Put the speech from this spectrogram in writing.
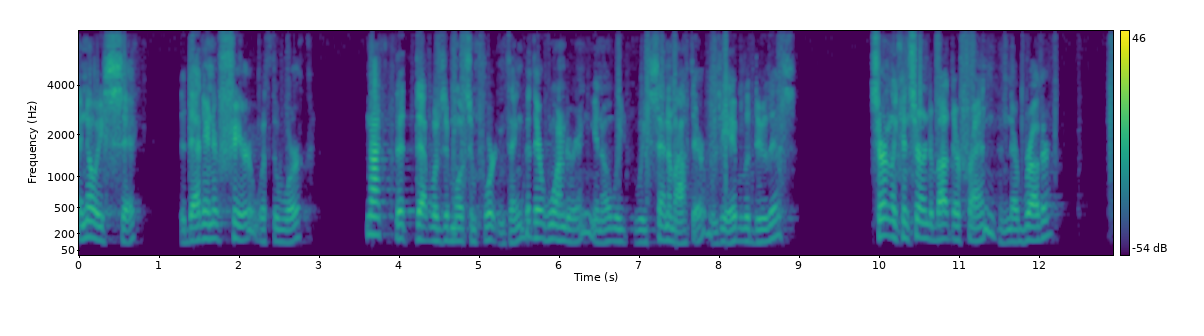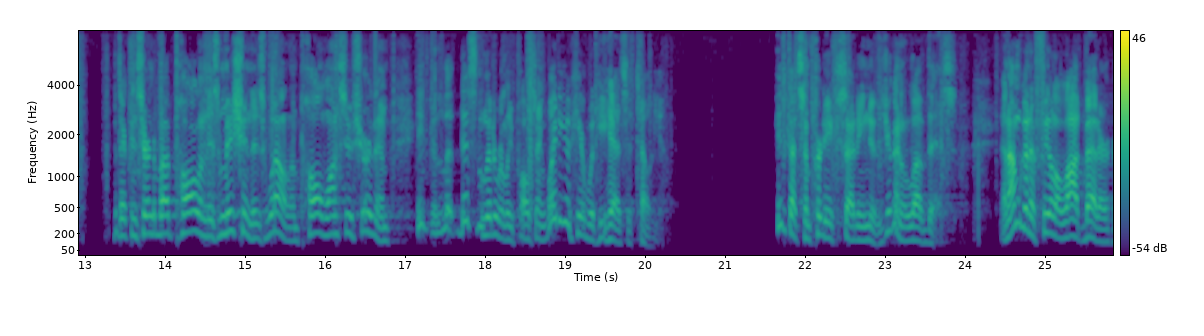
They know he's sick. Did that interfere with the work? Not that that was the most important thing, but they're wondering, you know, we, we sent him out there. Was he able to do this? Certainly concerned about their friend and their brother. But they're concerned about Paul and his mission as well. And Paul wants to assure them. He, this is literally Paul saying, Why do you hear what he has to tell you? He's got some pretty exciting news. You're going to love this. And I'm going to feel a lot better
